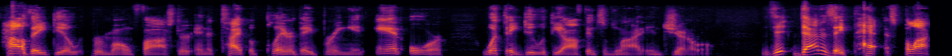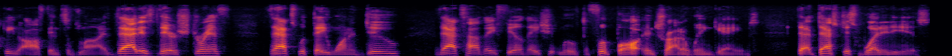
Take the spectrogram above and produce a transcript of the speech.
how they deal with Ramon Foster and the type of player they bring in, and or what they do with the offensive line in general. Th- that is a pass blocking offensive line. That is their strength. That's what they want to do. That's how they feel they should move the football and try to win games. That that's just what it is.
